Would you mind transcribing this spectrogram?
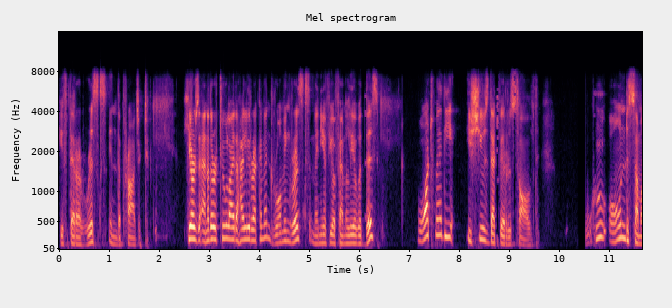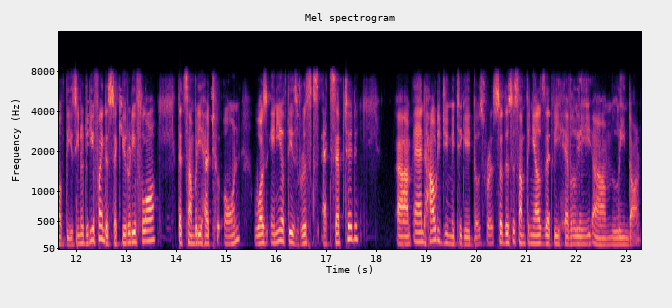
if there are risks in the project. Here's another tool I'd highly recommend, roaming risks. Many of you are familiar with this. What were the issues that were resolved? Who owned some of these? You know, did you find a security flaw that somebody had to own? Was any of these risks accepted? Um, and how did you mitigate those risks? So this is something else that we heavily um, leaned on.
